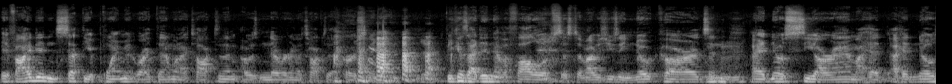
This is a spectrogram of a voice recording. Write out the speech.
if I didn't set the appointment right then when I talked to them, I was never going to talk to that person again because I didn't have a follow up system. I was using note cards and mm-hmm. I had no CRM. I had I had no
